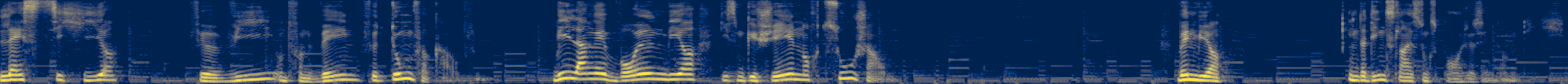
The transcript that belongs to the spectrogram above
lässt sich hier für wie und von wem für dumm verkaufen? Wie lange wollen wir diesem Geschehen noch zuschauen? Wenn wir in der Dienstleistungsbranche sind und ich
